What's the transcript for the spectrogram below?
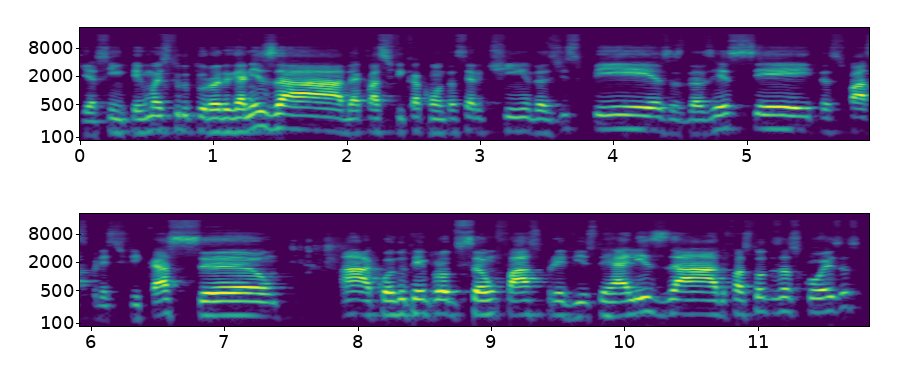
Que assim tem uma estrutura organizada, classifica a conta certinha das despesas, das receitas, faz precificação. Ah, quando tem produção, faz previsto e realizado, faz todas as coisas.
